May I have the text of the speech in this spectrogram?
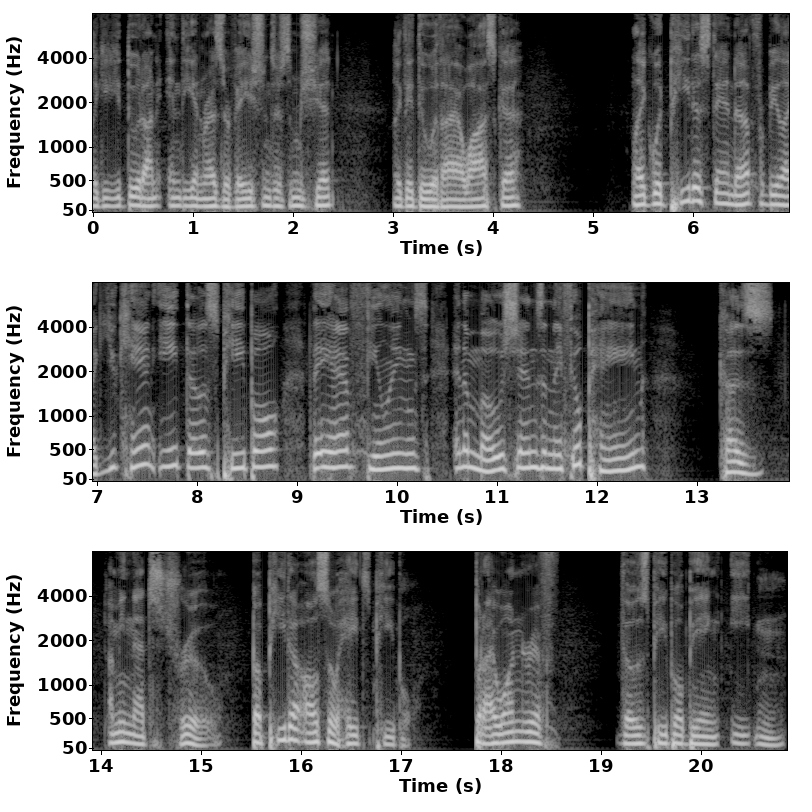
like you could do it on Indian reservations or some shit, like they do with ayahuasca. Like, would PETA stand up for be like, you can't eat those people? They have feelings and emotions and they feel pain? Because, I mean, that's true. But PETA also hates people. But I wonder if those people being eaten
